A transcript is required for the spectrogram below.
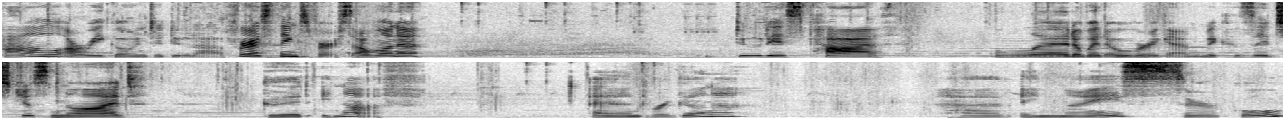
how are we going to do that? First things first, I want to do this path little bit over again because it's just not good enough. And we're gonna have a nice circle,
